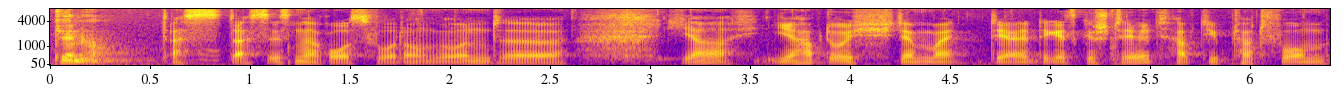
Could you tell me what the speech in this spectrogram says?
Genau. Das, das ist eine Herausforderung. Und äh, ja, ihr habt euch der, der, der jetzt gestellt, habt die Plattform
